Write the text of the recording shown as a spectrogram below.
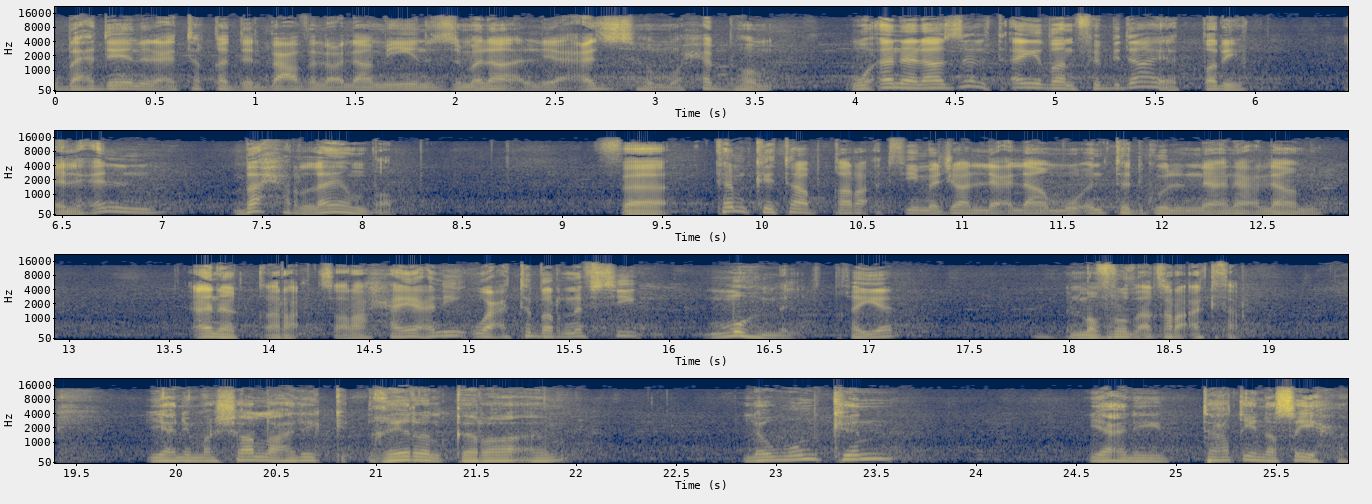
وبعدين اعتقد بعض الإعلاميين الزملاء اللي أعزهم وأحبهم وأنا لا زلت أيضا في بداية الطريق. العلم بحر لا ينضب. فكم كتاب قرأت في مجال الإعلام وأنت تقول أن أنا إعلامي؟ أنا قرأت صراحة يعني وأعتبر نفسي مهمل تخيل؟ المفروض أقرأ أكثر. يعني ما شاء الله عليك غير القراءة لو ممكن يعني تعطي نصيحة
